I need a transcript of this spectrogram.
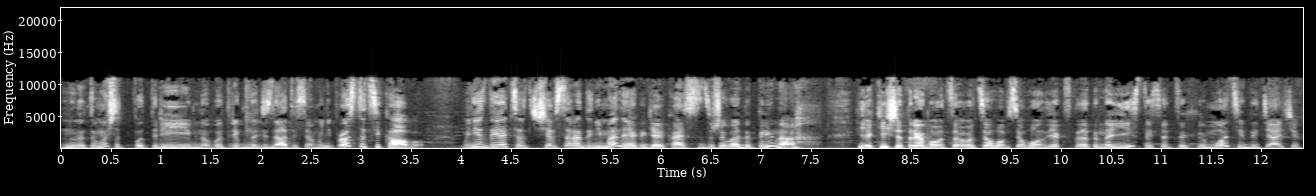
ну не тому, що потрібно, потрібно дізнатися. Мені просто цікаво. Мені здається, ще всередині мене як якась живе дитина, якій ще треба оце, оцього всього, як сказати, наїстися, цих емоцій дитячих,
